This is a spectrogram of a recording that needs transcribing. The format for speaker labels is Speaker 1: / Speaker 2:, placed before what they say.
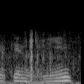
Speaker 1: chicken ravine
